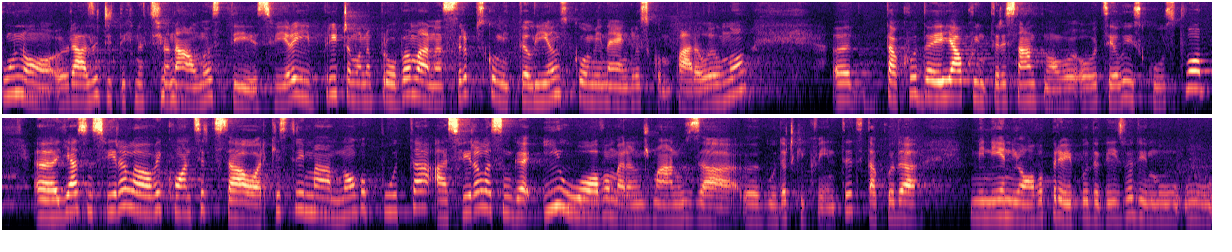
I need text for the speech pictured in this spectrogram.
puno različitih nacionalnosti svira i pričamo na probama na srpskom, italijanskom i na engleskom paralelno. E, tako da je jako interesantno ovo, ovo celo iskustvo. E, ja sam svirala ovaj koncert sa orkestrima mnogo puta, a svirala sam ga i u ovom aranžmanu za e, gudački kvintet, tako da mi nije ni ovo prvi put da ga izvodim u, u,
